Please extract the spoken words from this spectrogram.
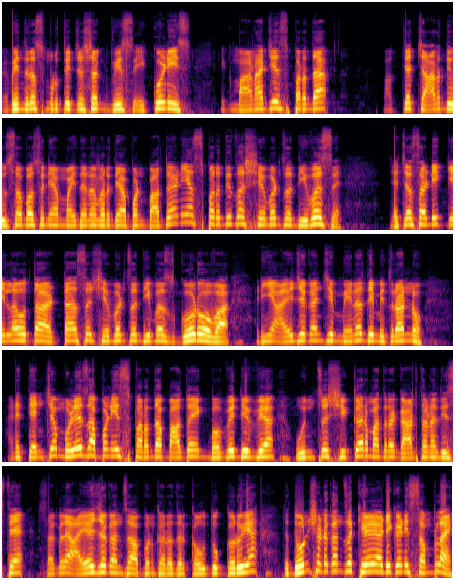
रवींद्र स्मृती चषक वीस एकोणीस. एक मानाची स्पर्धा. मागच्या चार दिवसापासून या मैदानावरती आपण पाहतोय आणि या स्पर्धेचा शेवटचा दिवस आहे. ज्याच्यासाठी केला होता अट्टास शेवटचा दिवस गोड व्हावा आणि या आयोजकांची मेहनत आहे मित्रांनो. आणि त्यांच्यामुळेच आपण ही स्पर्धा पाहतोय. एक भव्य दिव्य उंच शिखर मात्र गाठताना दिसते. सगळ्या आयोजकांचं आपण खरं तर कौतुक करूया. तर दोन षटकांचा खेळ या ठिकाणी संपलाय.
